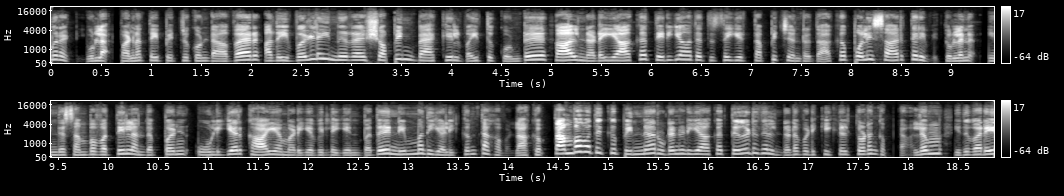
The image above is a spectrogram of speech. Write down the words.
மிரட்டியுள்ளார். பணத்தை பெற்றுக்கொண்ட அவர் அதை வெள்ளை நிற ஷாப்பிங் பேக்கில் வைத்துக்கொண்டு கால்நடையாக தெரியாத திசையில் தப்பிச் சென்றதாக போலீசார் தெரிவித்துள்ளனர். இந்த சம்பவத்தில் அந்த பெண் ஊழியர் காயமடையவில்லை என்பது நிம்மதியளிக்கும் தகவலாகும். சம்பவத்துக்கு பின்னர் உடனடியாக தேடுதல் நடவடிக்கைகள் தொடங்கப்பட்டாலும் இதுவரை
